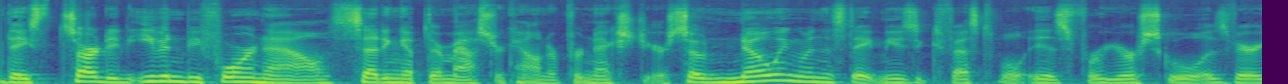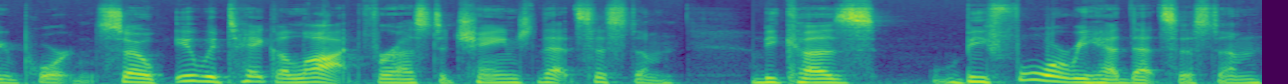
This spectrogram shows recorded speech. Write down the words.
They started even before now setting up their master calendar for next year. So knowing when the State Music Festival is for your school is very important. So it would take a lot for us to change that system because before we had that system,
